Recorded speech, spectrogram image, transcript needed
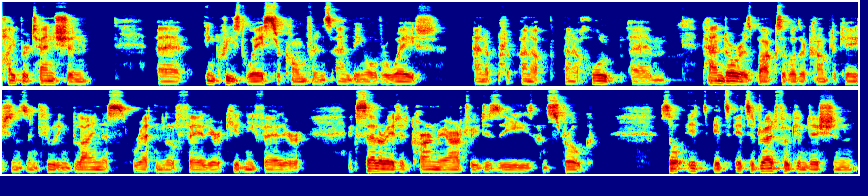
hypertension, uh, increased waist circumference, and being overweight and a, and a, and a whole um, Pandora's box of other complications, including blindness, retinal failure, kidney failure, accelerated coronary artery disease, and stroke. So it, it's it's a dreadful condition.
